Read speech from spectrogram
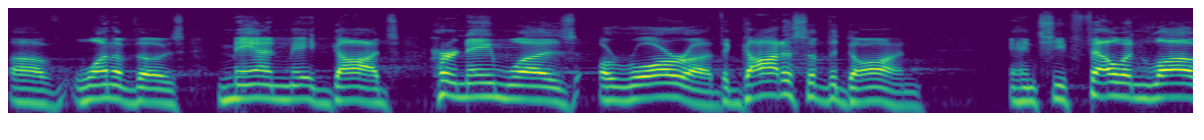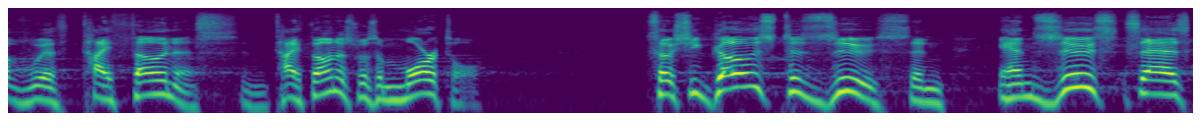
of one of those man made gods. Her name was Aurora, the goddess of the dawn and she fell in love with Tithonus, and Tithonus was a mortal. So she goes to Zeus, and, and Zeus says,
